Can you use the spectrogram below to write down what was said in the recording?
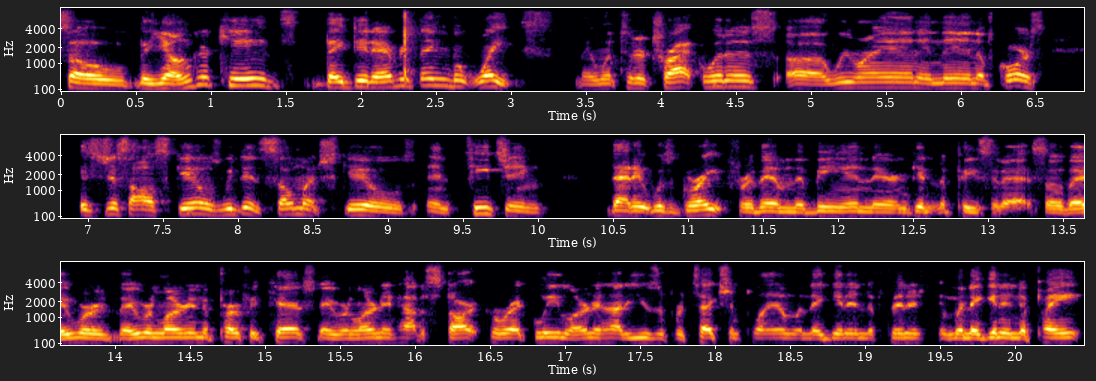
So the younger kids, they did everything but weights. They went to the track with us. Uh, we ran, and then of course, it's just all skills. We did so much skills and teaching that it was great for them to be in there and getting a piece of that. So they were they were learning the perfect catch. They were learning how to start correctly, learning how to use a protection plan when they get into finish and when they get into paint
